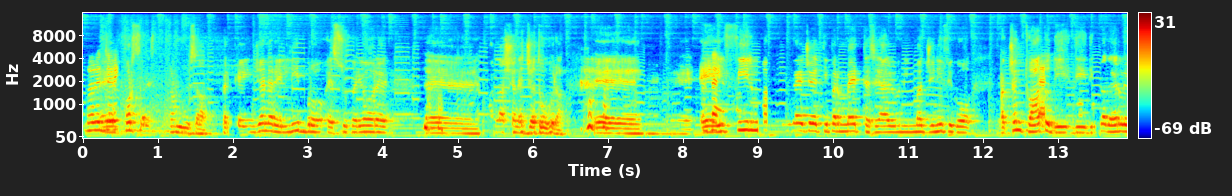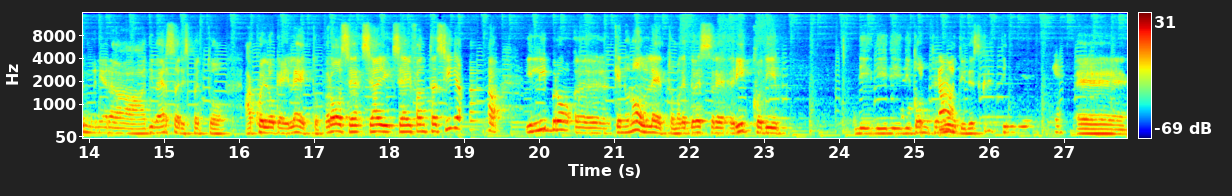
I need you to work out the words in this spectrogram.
Lo leggerei. Eh, forse è scusa, perché in genere il libro è superiore eh, alla sceneggiatura. e, e il film invece ti permette, se hai un immaginifico accentuato, di, di, di, vederlo in maniera diversa rispetto a quello che hai letto. Però se, se, hai, se hai, fantasia, il libro eh, che non ho letto, ma che deve essere ricco di, di contenuti descrittivi, eh,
